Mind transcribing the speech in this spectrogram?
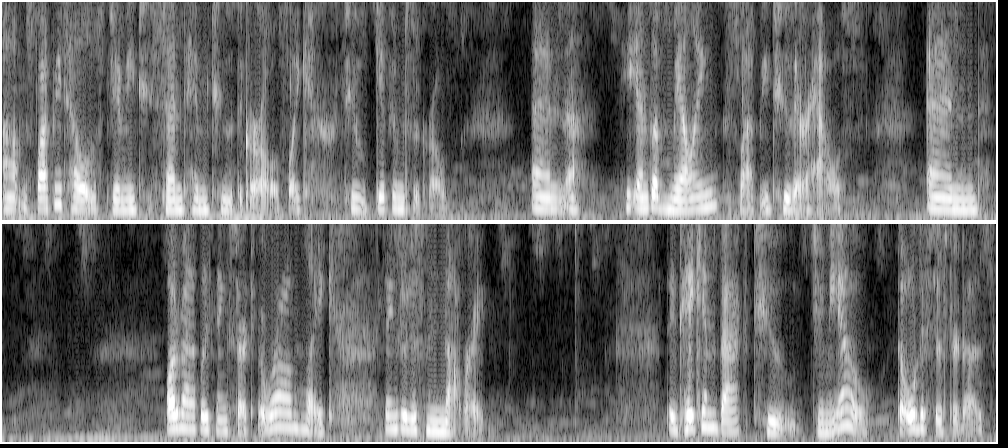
um, Slappy tells Jimmy to send him to the girls, like to give him to the girls. And he ends up mailing Slappy to their house. And automatically things start to go wrong. Like things are just not right. They take him back to Jimmy O. The oldest sister does.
